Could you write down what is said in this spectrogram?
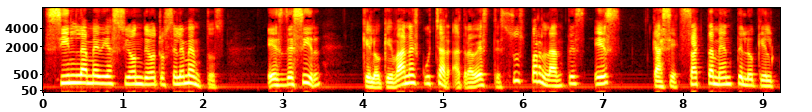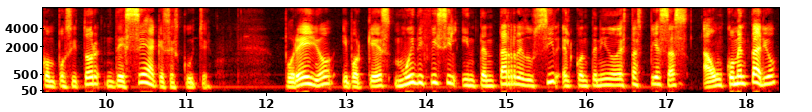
sin la mediación de otros elementos. Es decir, que lo que van a escuchar a través de sus parlantes es casi exactamente lo que el compositor desea que se escuche. Por ello, y porque es muy difícil intentar reducir el contenido de estas piezas a un comentario,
